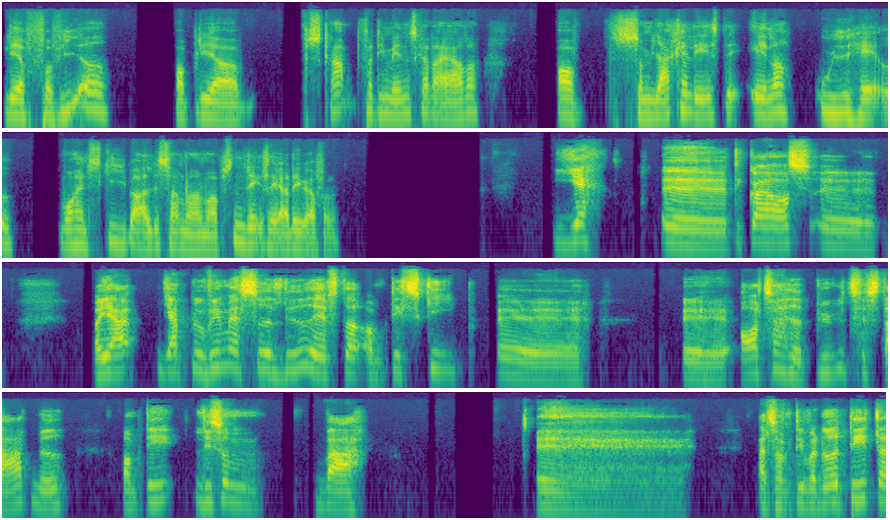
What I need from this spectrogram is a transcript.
bliver forvirret og bliver skræmt for de mennesker, der er der, og som jeg kan læse det, ender ude i havet, hvor han skiber aldrig samler ham op. Sådan læser jeg det i hvert fald. Ja, øh, det gør jeg også. Øh, og jeg, jeg blev ved med at sidde og lede efter, om det skib, øh, øh, Otter havde bygget til at starte med, om det ligesom var øh, altså det var noget af det, der,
